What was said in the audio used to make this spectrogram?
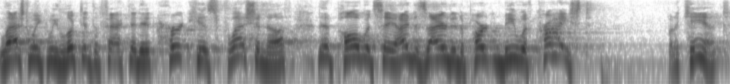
Last week we looked at the fact that it hurt his flesh enough that Paul would say, I desire to depart and be with Christ, but I can't.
